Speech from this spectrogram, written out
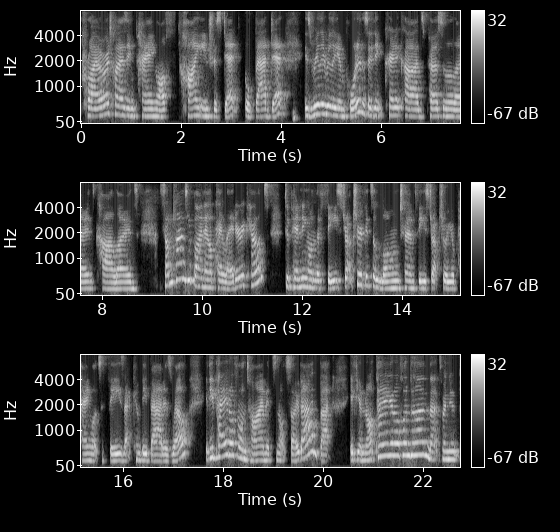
prioritizing paying off high interest debt or bad debt is really, really important. So, I think credit cards, personal loans, car loans. Sometimes you buy now, pay later accounts, depending on the fee structure. If it's a long term fee structure or you're paying lots of fees, that can be bad as well. If you pay it off on time, it's not so bad. But if you're not paying it off on time, that's when it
